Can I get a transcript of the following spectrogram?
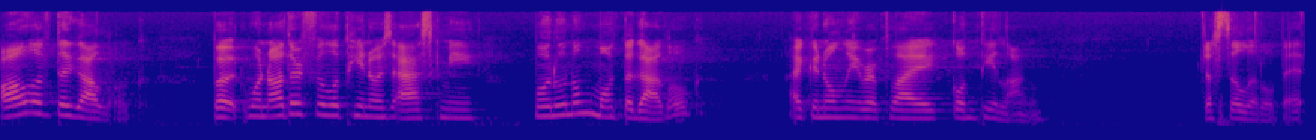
all of Tagalog, but when other Filipinos ask me, Marunong mo Tagalog? I can only reply konti lang, just a little bit.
